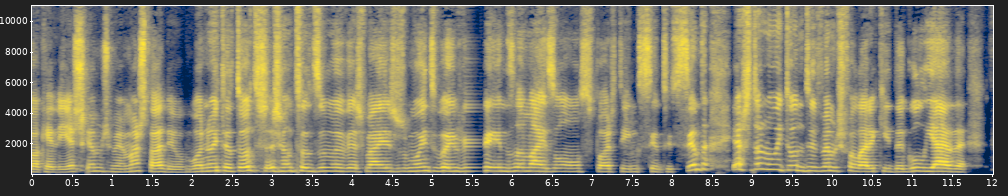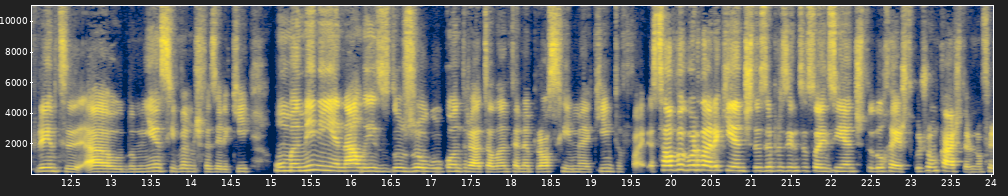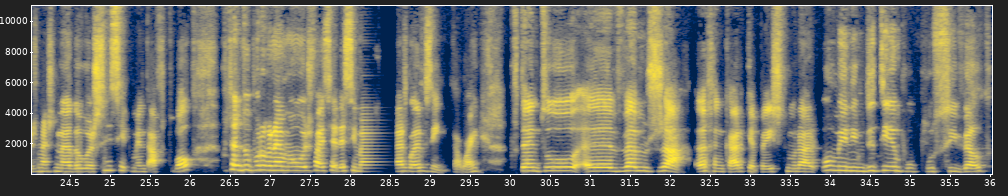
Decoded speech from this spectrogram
Qualquer dia chegamos mesmo ao estádio. Boa noite a todos, sejam todos uma vez mais muito bem-vindos a mais um Sporting 160. Esta noite onde vamos falar aqui da goleada frente ao Domiense e vamos fazer aqui uma mini análise do jogo contra a Atalanta na próxima quinta-feira. Salvaguardar aqui antes das apresentações e antes de tudo o resto que o João Castro não fez mais nada hoje sem ser comentar futebol, portanto o programa hoje vai ser assim mais mais levezinho, está bem? Portanto, uh, vamos já arrancar, que é para isto demorar o mínimo de tempo possível.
